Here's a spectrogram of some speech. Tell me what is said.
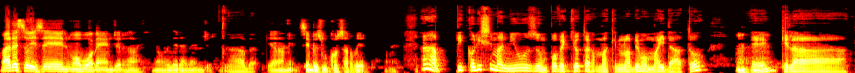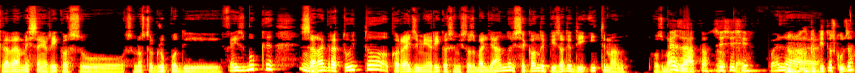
Ma adesso è il nuovo Avenger, dai, andiamo a vedere Avenger. Ah, beh. Chiaramente, sempre sul Corsaro Verde. Ah, piccolissima news un po' vecchiotta ma che non abbiamo mai dato. Mhm. eh, che, la- che l'aveva messa Enrico su- sul nostro gruppo di Facebook. Sarà gratuito, correggimi Enrico se mi sto sbagliando, il secondo episodio di Hitman. O sbaglio? Esatto, sì, sì, Ok. sì. Quello Non ho capito, scusa?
